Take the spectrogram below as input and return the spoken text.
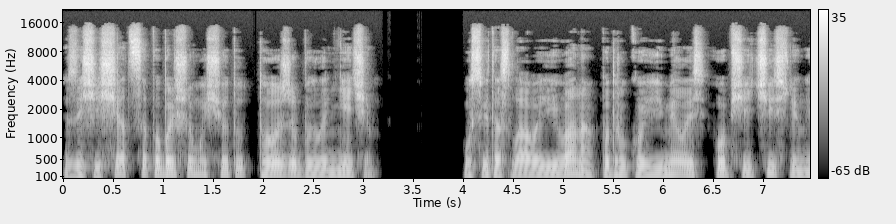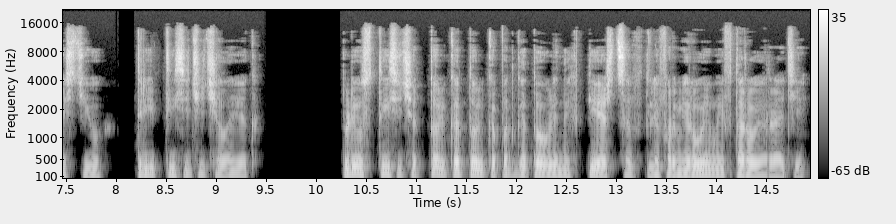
Защищаться, по большому счету, тоже было нечем. У Святослава и Ивана под рукой имелось общей численностью три тысячи человек. Плюс тысяча только-только подготовленных пешцев для формируемой второй рати.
